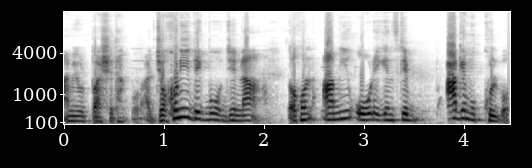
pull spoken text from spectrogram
আমি ওর পাশে থাকব। আর যখনই দেখব যে না, তখন আমি ওর এগেনস্টে আগে মুখ খুলবো।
